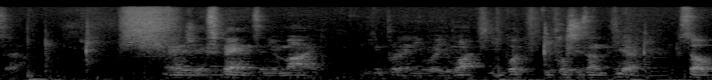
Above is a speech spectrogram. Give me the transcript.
so energy expands in your mind. You can put it anywhere you put, you push this on here. So,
